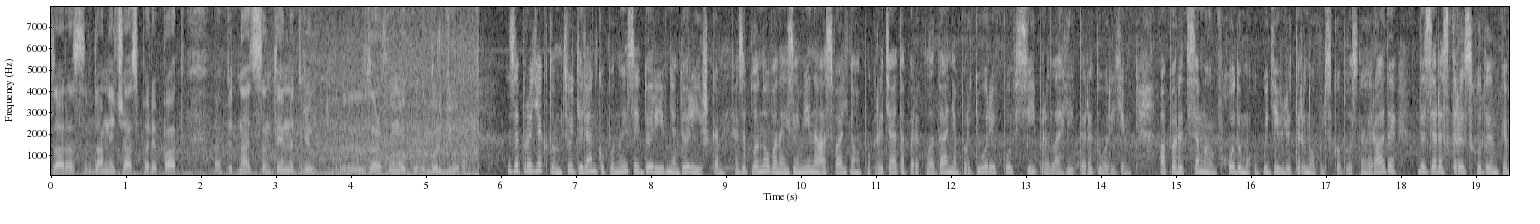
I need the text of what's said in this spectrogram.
зараз в даний час перепад е, 15 сантиметрів е, за рахунок бордюра. За проєктом цю ділянку понизять до рівня доріжки. Запланована й заміна асфальтного покриття та перекладання бордюрів по всій прилеглій території. А перед самим входом у будівлю Тернопільської обласної ради, де зараз три сходинки,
